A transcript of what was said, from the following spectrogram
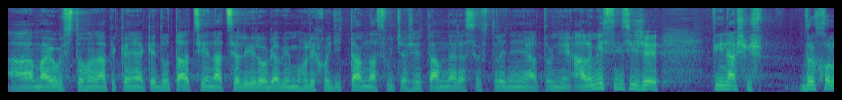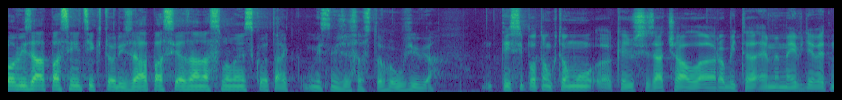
a majú z toho napríklad nejaké dotácie na celý rok, aby mohli chodiť tam na súťaže, tam na raz sústredenie a to nie. Ale myslím si, že tí naši vrcholoví zápasníci, ktorí zápasia za na Slovensko, tak myslím, že sa z toho uživia. Ty si potom k tomu, keď už si začal robiť MMA v 19,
